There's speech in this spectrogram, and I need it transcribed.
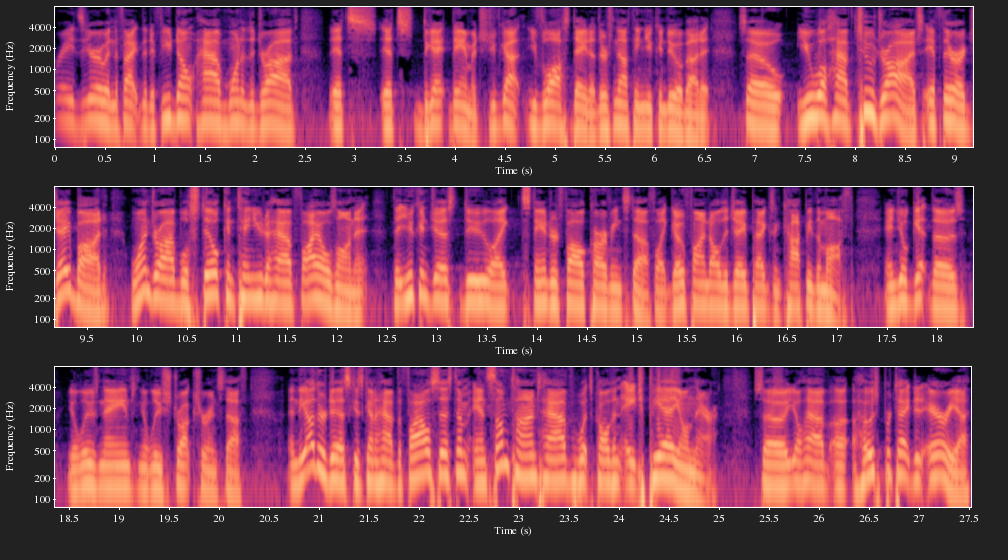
RAID zero in the fact that if you don't have one of the drives, it's it's da- damaged. You've got you've lost data. There's nothing you can do about it. So you will have two drives. If there are a JBOD, one drive will still continue to have files on it that you can just do like standard file carving stuff, like go find all the JPEGs and copy them off, and you'll get those. You'll lose names and you'll lose structure and stuff. And the other disk is going to have the file system and sometimes have what's called an HPA on there. So you'll have a host protected area,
